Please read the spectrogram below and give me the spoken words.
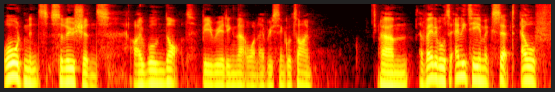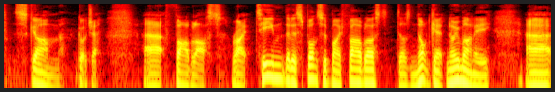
Ordnance Solutions. I will not be reading that one every single time. Um, available to any team except Elf Scum. Gotcha. Uh, Farblast. Right. Team that is sponsored by Farblast does not get no money. Uh,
